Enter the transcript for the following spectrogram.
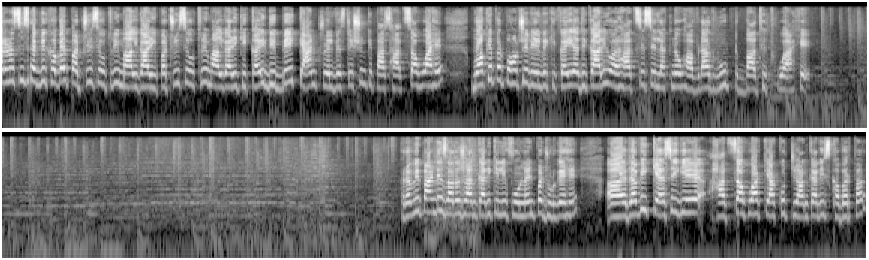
वाराणसी से अगली खबर, पटरी से उतरी मालगाड़ी। पटरी से उतरी मालगाड़ी के कई डिब्बे कैंट रेलवे स्टेशन के पास हादसा हुआ है। मौके पर पहुँचे रेलवे के कई अधिकारी और हादसे से लखनऊ हावड़ा रूट बाधित हुआ है। रवि पांडे, ज़्यादा जानकारी के लिए फ़ोन लाइन पर जुड़ गए हैं। रवि, कैसे ये हादसा हुआ? क्या कुछ जानकारी इस खबर पर?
